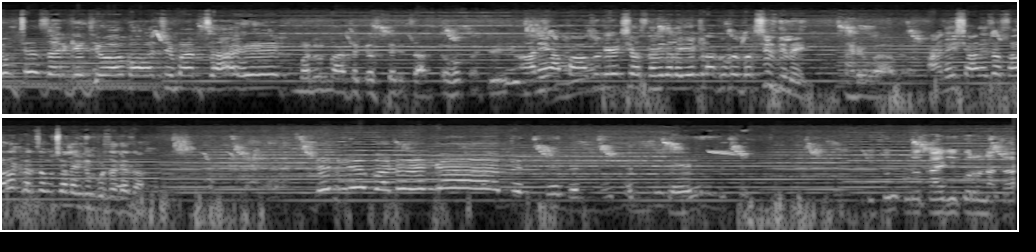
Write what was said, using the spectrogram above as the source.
तुमच्यासारखे जीवाभावाची माणसं आहेत म्हणून माझं कस तरी चालतं हो पाटी आणि आपण अजून एक शासनाने त्याला एक लाख रुपये बक्षीस दिले. अरे वा आणि शाळेचा सारा खर्च उचलला इथून पुढचा त्याचा. पांडुरंगा धन्य इथून पुढं काळजी करू नका.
